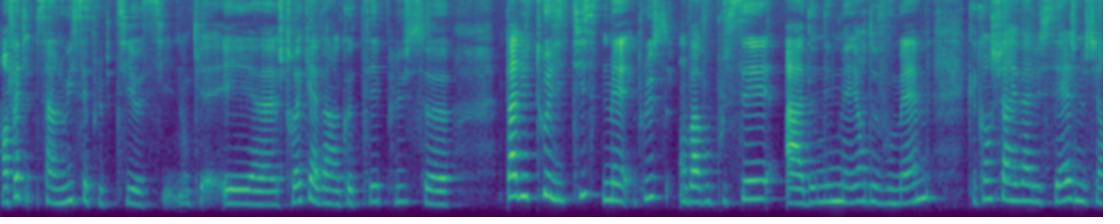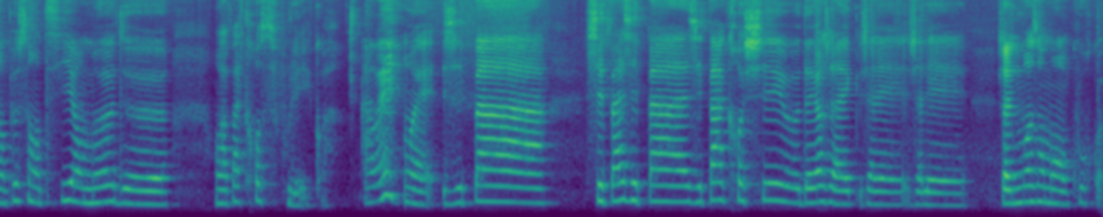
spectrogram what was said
En fait, Saint-Louis, c'est plus petit aussi. Donc, et je trouvais qu'il y avait un côté plus... pas du tout élitiste, mais plus on va vous pousser à donner le meilleur de vous-même. Que quand je suis arrivée à l'UCL, je me suis un peu sentie en mode... euh, on va pas trop se fouler, quoi. Ah ouais? Ouais, j'ai pas. Je sais pas, j'ai pas, j'ai pas accroché. euh, D'ailleurs, j'allais, j'allais, j'allais, j'allais de moins en moins en cours, quoi.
